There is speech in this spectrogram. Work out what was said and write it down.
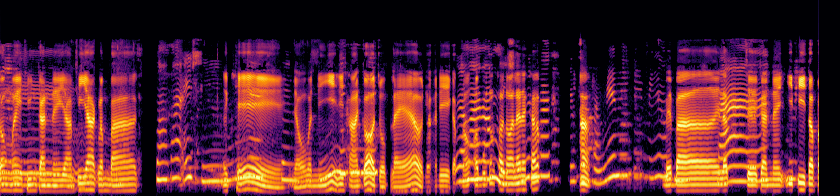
ต้องไม่ทิ้งกันในยามที่ยากลำบากฟังไอ้สี โอเค เดี๋ยววันนี้นิทานก็จบแล้ว เดี๋ยวอเดกับน้องอาบูต้องเข้านอนแล้วนะครับ อะบ๊ายบาย แล้วเจอกันใน EP ต่อไป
